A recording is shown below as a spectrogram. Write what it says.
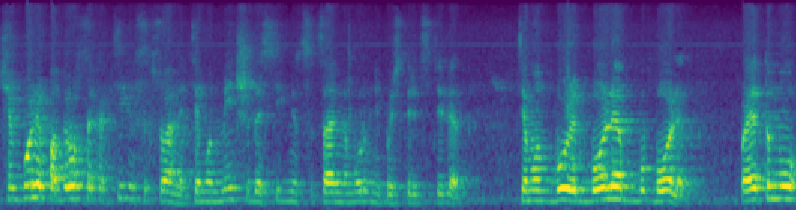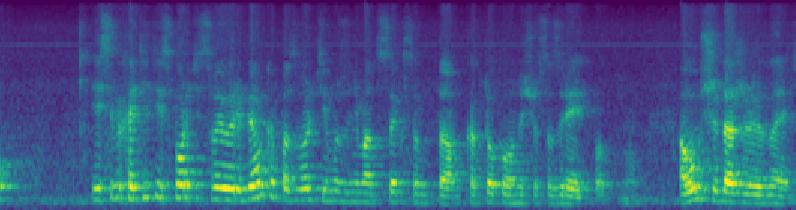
чем более подросток активен сексуально, тем он меньше достигнет в социальном уровне после 30 лет. Тем он будет более болен. Поэтому, если вы хотите испортить своего ребенка, позвольте ему заниматься сексом там, как только он еще созреет. А лучше даже, знаете,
